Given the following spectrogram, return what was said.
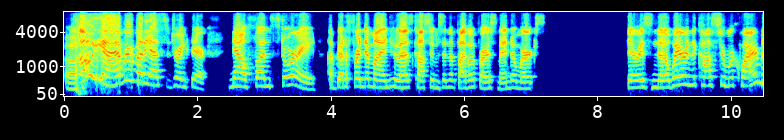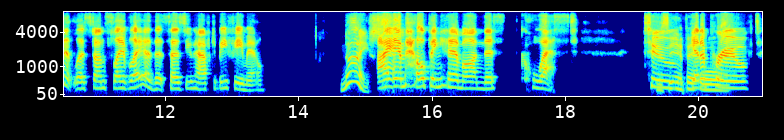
Uh, Oh yeah, everybody has to drink there. Now, fun story. I've got a friend of mine who has costumes in the 501st, Mando Mercs. There is nowhere in the costume requirement list on Slave Leia that says you have to be female. nice. I am helping him on this quest To see to if it get will- approved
